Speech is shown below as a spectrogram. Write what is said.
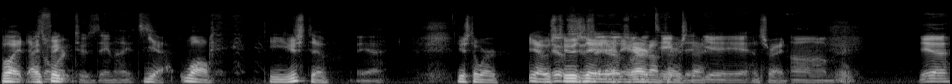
But I think. Tuesday nights. Yeah, well, he used to. Yeah. Used to work. Yeah, it was It was Tuesday, that and was aired on Thursday. it. Yeah, yeah, yeah. That's right. Um, yeah,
